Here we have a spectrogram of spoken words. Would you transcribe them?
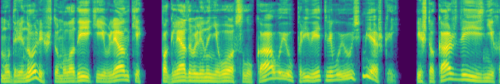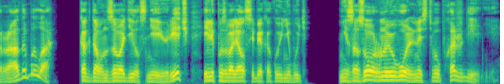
Мудрено ли, что молодые киевлянки поглядывали на него с лукавою, приветливой усмешкой, и что каждая из них рада была, когда он заводил с нею речь или позволял себе какую-нибудь незазорную вольность в обхождении.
